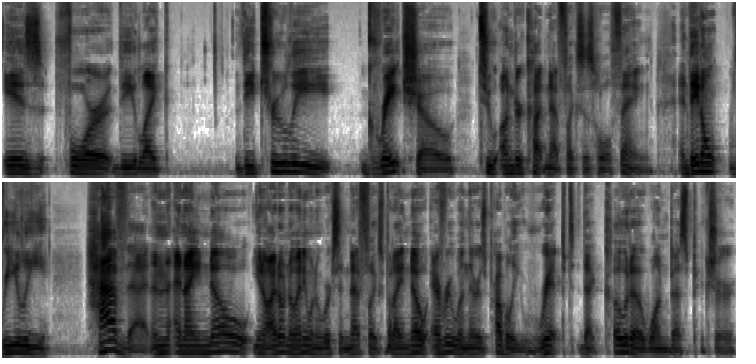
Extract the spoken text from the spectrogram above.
is for the like the truly great show to undercut Netflix's whole thing. And they don't really have that. And and I know, you know, I don't know anyone who works at Netflix, but I know everyone there is probably ripped that Coda won Best Picture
